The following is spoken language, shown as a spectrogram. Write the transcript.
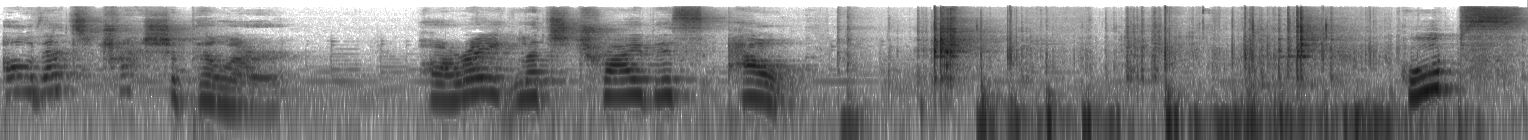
Oh, that's Trashapillar. All right, let's try this out. Oops.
